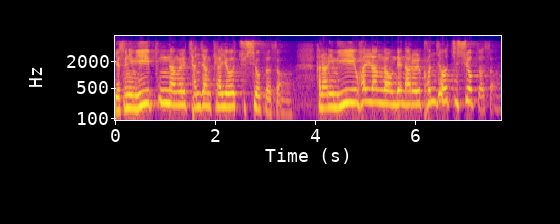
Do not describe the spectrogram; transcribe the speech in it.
예수님 이 풍랑을 잔잔케 하여 주시옵소서. 하나님 이 환란 가운데 나를 건져 주시옵소서.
